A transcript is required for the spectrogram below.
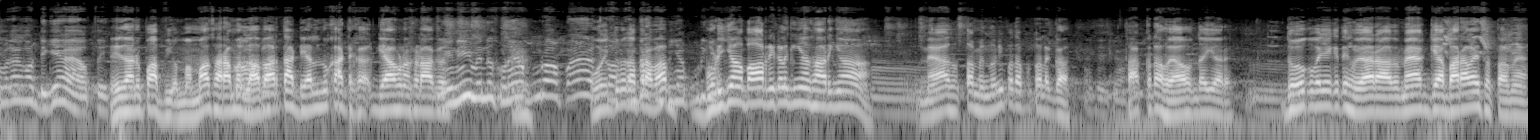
ਮੈਂ ਕਿਹਾ ਕੋ ਡਿੱਗਿਆ ਆ ਉੱਤੇ ਇਹ ਸਾਨੂੰ ਭਾਬੀ ਮੰਮਾ ਸਾਰਾ ਮਹੱਲਾ ਬਾਹਰ ਤੁਹਾਡੇ ਵੱਲ ਨੂੰ ਘੱਟ ਖ- ਗਿਆ ਹੋਣਾ ਖੜਾ ਕੇ। ਨਹੀਂ ਨਹੀਂ ਮੈਨੂੰ ਸੁਣਿਆ ਪੂਰਾ ਪੈਰ ਉਹ ਇਧਰੋਂ ਦਾ ਭਰਾਵਾ ਬੁੜੀਆਂ ਬਾਹਰ ਨਿਕਲ ਗਈਆਂ ਸਾਰੀਆਂ। ਮੈਂ ਸੁੱਤਾ ਮੈਨੂੰ ਨਹੀਂ ਪਤਾ ਪਤਾ ਲੱਗਾ। ਥੱਕ ਤਾਂ ਹੋਇਆ ਹੁੰਦਾ ਯਾਰ। 2 ਵਜੇ ਕਿਤੇ ਹੋਇਆ ਰਾਤ ਮੈਂ ਗਿਆ 12 ਵਜੇ ਸੁੱਤਾ ਮੈਂ।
